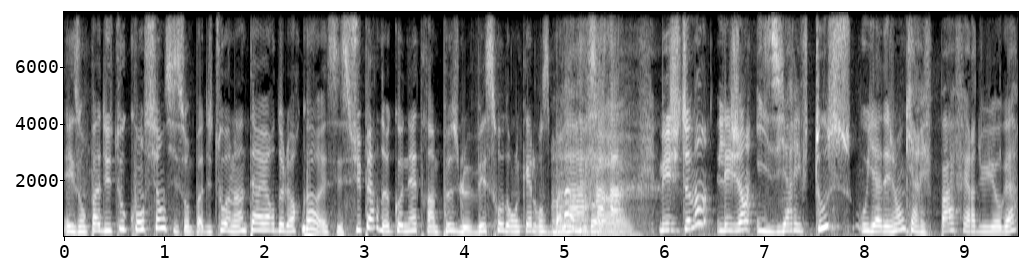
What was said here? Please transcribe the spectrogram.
Et ils ont pas du tout conscience, ils sont pas du tout à l'intérieur de leur corps. Et c'est super de connaître un peu le vaisseau dans lequel on se balade. Ah. Ça, ouais. Mais justement, les gens, ils y arrivent tous ou il y a des gens qui arrivent pas à faire du yoga?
